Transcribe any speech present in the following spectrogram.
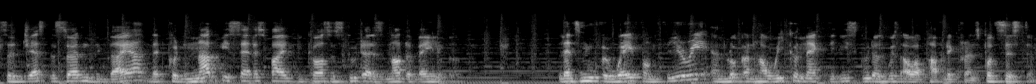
suggest a certain desire that could not be satisfied because the scooter is not available. Let's move away from theory and look on how we connect the e-scooters with our public transport system.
